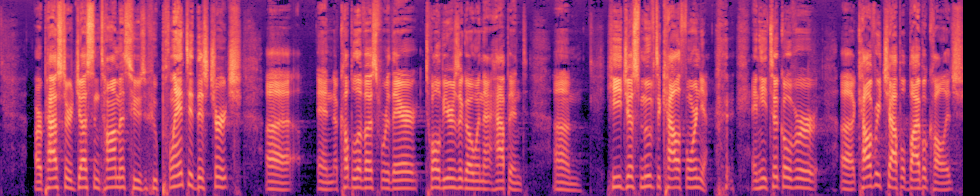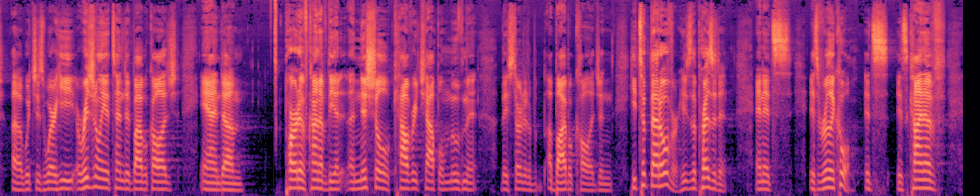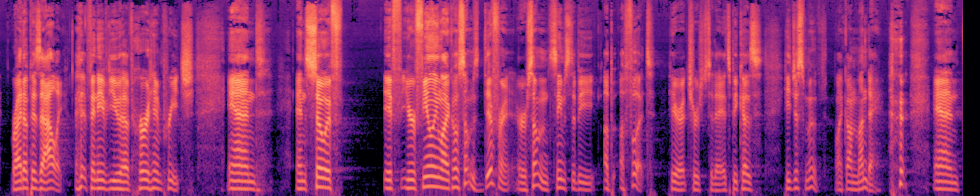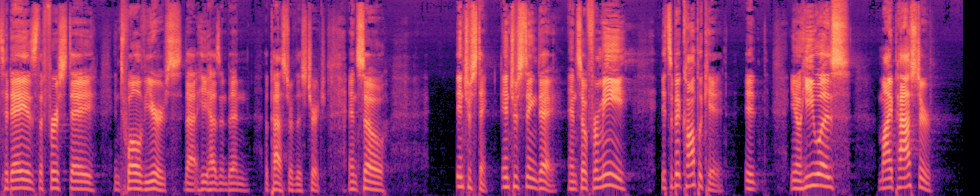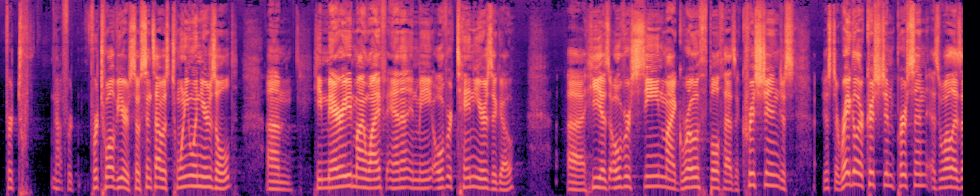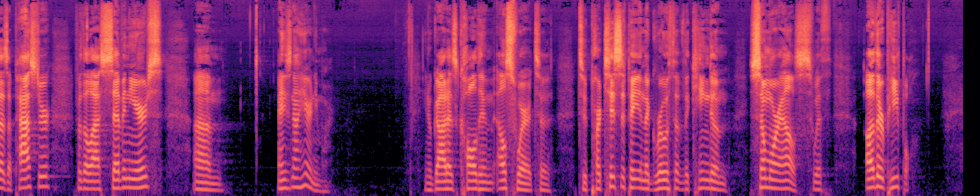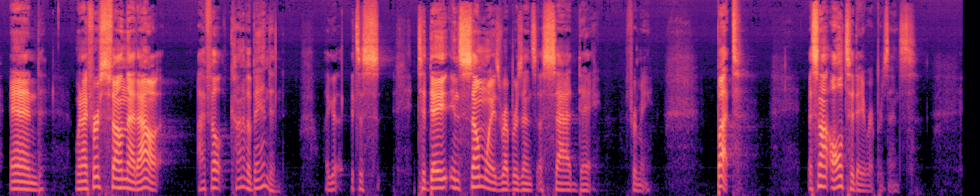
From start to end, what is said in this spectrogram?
our pastor Justin Thomas, who's who planted this church, uh, and a couple of us were there 12 years ago when that happened. Um, he just moved to California, and he took over uh, Calvary Chapel Bible College, uh, which is where he originally attended Bible college, and um, part of kind of the initial Calvary Chapel movement. They started a, a Bible college, and he took that over. He's the president, and it's it's really cool. It's it's kind of right up his alley. If any of you have heard him preach, and and so if if you're feeling like oh something's different or something seems to be afoot here at church today, it's because he just moved like on Monday, and today is the first day in 12 years that he hasn't been the pastor of this church, and so interesting, interesting day. And so for me, it's a bit complicated. It you know he was my pastor for not for for 12 years. So since I was 21 years old, um, he married my wife Anna and me over 10 years ago. Uh, he has overseen my growth both as a Christian, just just a regular Christian person, as well as as a pastor for the last seven years. Um, and he's not here anymore. You know, God has called him elsewhere to to participate in the growth of the kingdom somewhere else with other people. And when I first found that out, I felt kind of abandoned. Like uh, it's a today in some ways represents a sad day for me. But it's not all today represents.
